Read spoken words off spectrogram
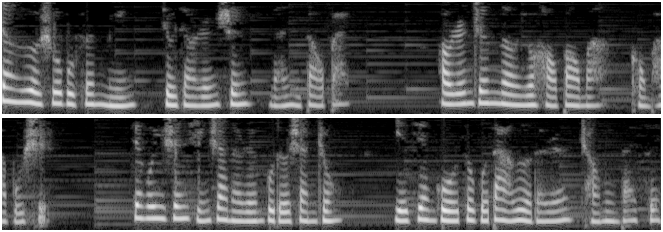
善恶说不分明，就像人生难以道白。好人真的有好报吗？恐怕不是。见过一生行善的人不得善终，也见过做过大恶的人长命百岁。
